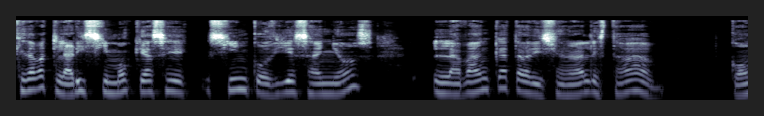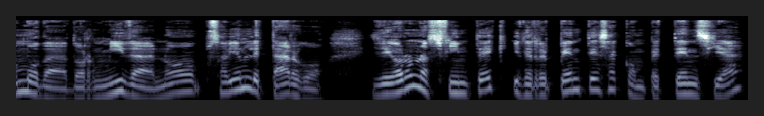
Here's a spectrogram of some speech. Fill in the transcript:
Quedaba clarísimo que hace 5 o 10 años la banca tradicional estaba cómoda, dormida, ¿no? Pues había un letargo. Llegaron las fintech y de repente esa competencia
